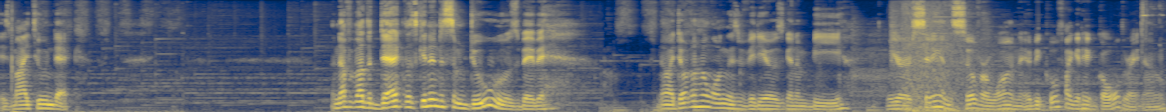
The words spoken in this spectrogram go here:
is my Toon deck. Enough about the deck, let's get into some duels, baby. Now, I don't know how long this video is gonna be. We are sitting in silver 1. It would be cool if I could hit gold right now.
